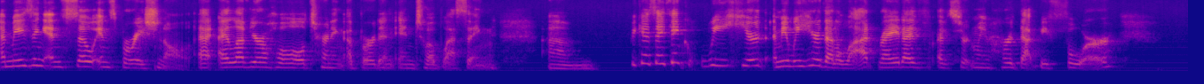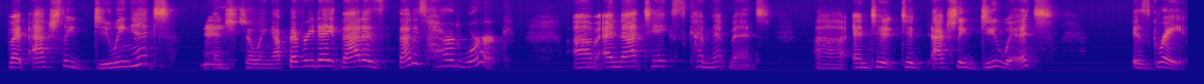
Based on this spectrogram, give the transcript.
amazing and so inspirational. I, I, love your whole turning a burden into a blessing. Um, because I think we hear, I mean, we hear that a lot, right? I've, I've certainly heard that before, but actually doing it and showing up every day, that is, that is hard work. Um, and that takes commitment. Uh, and to, to actually do it is great,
